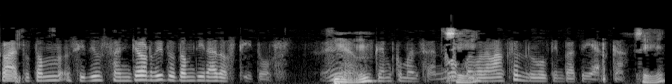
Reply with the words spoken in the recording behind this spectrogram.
clar, tothom, si dius Sant Jordi, tothom dirà dos títols. Eh? Mhm. Els que hem començat, no? Sí. El Juego de l'Àngel i l'últim patriarca. sí,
